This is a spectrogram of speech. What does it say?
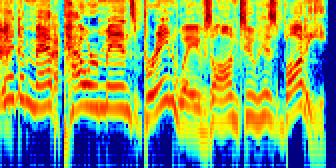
they had to map Power Man's brainwaves onto his body.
